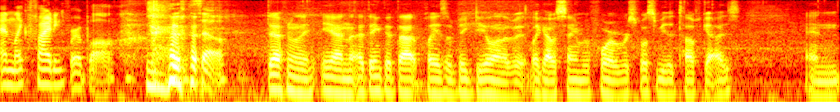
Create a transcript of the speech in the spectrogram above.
and like fighting for a ball. so Definitely, yeah, and I think that that plays a big deal of it. Like I was saying before, we're supposed to be the tough guys, and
